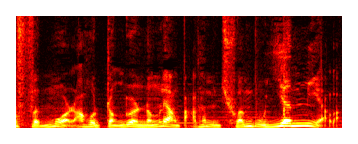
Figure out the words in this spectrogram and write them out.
粉末，然后整个能量把他们全部湮灭了，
